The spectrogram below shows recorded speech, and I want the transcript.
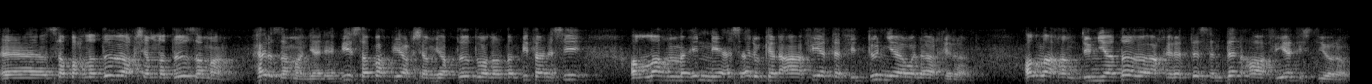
e, sabahladığı ve akşamladığı zaman her zaman yani bir sabah bir akşam yaptığı dualardan bir tanesi Allahümme inni es'elukel afiyete fid dünya vel ahire Allah'ım dünyada ve ahirette senden afiyet istiyorum.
